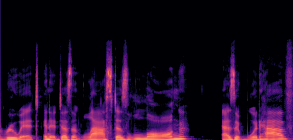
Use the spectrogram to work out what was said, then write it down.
through it and it doesn't last as long as it would have.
